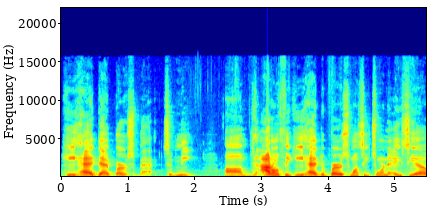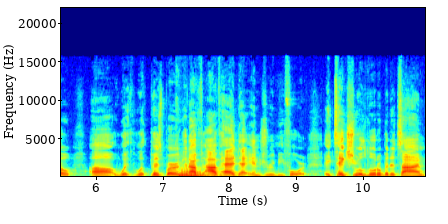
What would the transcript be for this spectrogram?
he had that burst back to me. Um, I don't think he had the burst once he torn the ACL uh, with with Pittsburgh, and I've I've had that injury before. It takes you a little bit of time.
